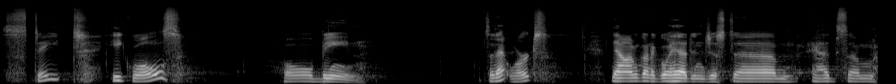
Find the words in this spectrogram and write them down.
state equals whole bean. So that works. Now I'm going to go ahead and just um, add some.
